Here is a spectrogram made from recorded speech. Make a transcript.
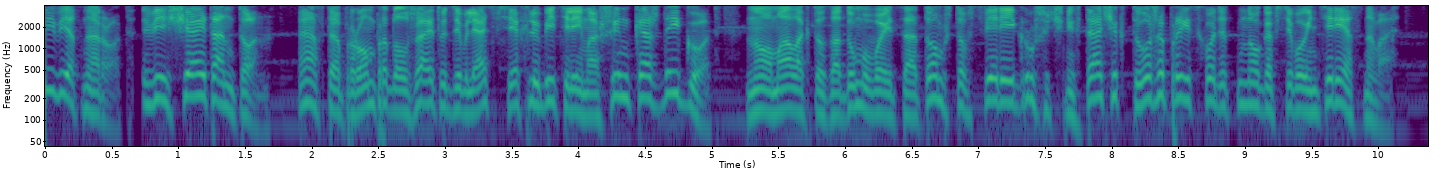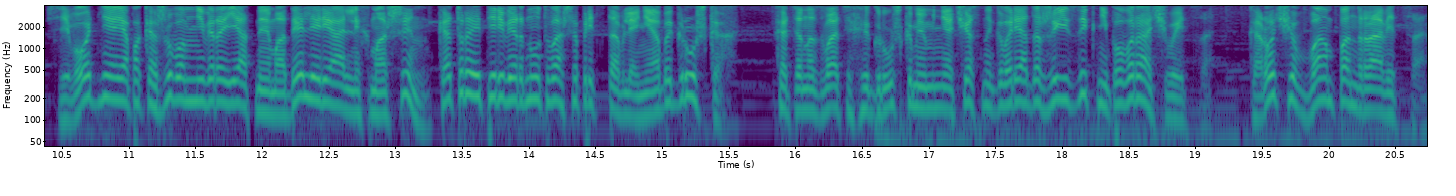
Привет, народ! Вещает Антон. Автопром продолжает удивлять всех любителей машин каждый год, но мало кто задумывается о том, что в сфере игрушечных тачек тоже происходит много всего интересного. Сегодня я покажу вам невероятные модели реальных машин, которые перевернут ваше представление об игрушках. Хотя назвать их игрушками у меня, честно говоря, даже язык не поворачивается. Короче, вам понравится.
